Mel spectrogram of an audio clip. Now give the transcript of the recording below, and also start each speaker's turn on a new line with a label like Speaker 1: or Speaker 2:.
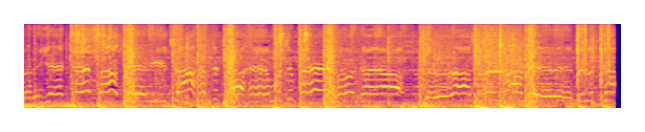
Speaker 1: Sarıya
